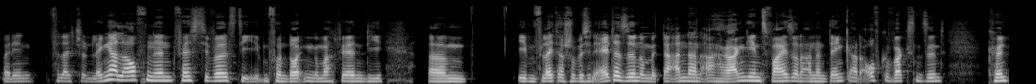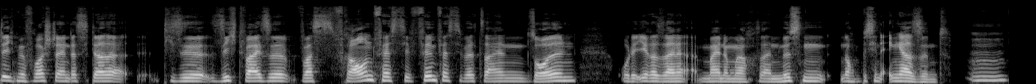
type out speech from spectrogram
bei den vielleicht schon länger laufenden Festivals, die eben von Leuten gemacht werden, die ähm, eben vielleicht auch schon ein bisschen älter sind und mit einer anderen Herangehensweise oder einer anderen Denkart aufgewachsen sind, könnte ich mir vorstellen, dass sie da diese Sichtweise, was Frauenfesti Filmfestivals sein sollen, oder ihrer seine Meinung nach sein müssen, noch ein bisschen enger sind. Mhm.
